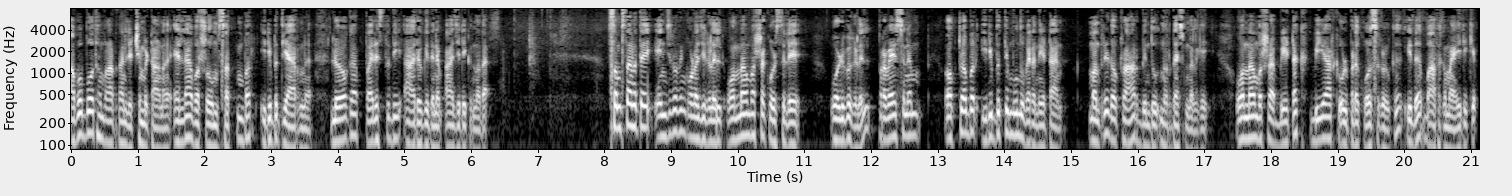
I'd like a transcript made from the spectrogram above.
അവബോധം വളർത്താൻ ലക്ഷ്യമിട്ടാണ് എല്ലാ വർഷവും സെപ്റ്റംബർ ലോക പരിസ്ഥിതി ആരോഗ്യ ദിനം ആചരിക്കുന്നത്. സംസ്ഥാനത്തെ എഞ്ചിനീയറിംഗ് കോളേജുകളിൽ ഒന്നാം വർഷ കോഴ്സിലെ ഒഴിവുകളിൽ പ്രവേശനം ഒക്ടോബർ വരെ നീട്ടാൻ മന്ത്രി ഡോക്ടർ ആർ ബിന്ദു നിർദ്ദേശം നൽകി. ഒന്നാം വർഷ ബിടെക് ബിആർക്ക് ഉൾപ്പെടെ കോഴ്സുകൾക്ക് ഇത് ബാധകമായിരിക്കും.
